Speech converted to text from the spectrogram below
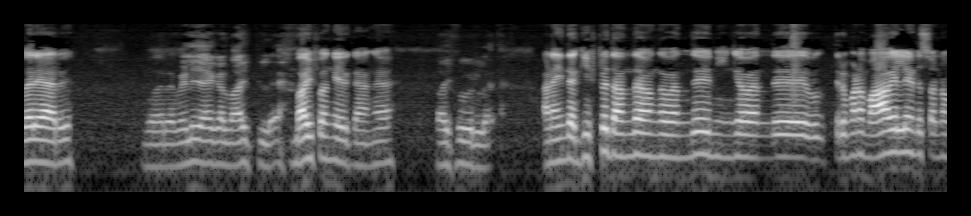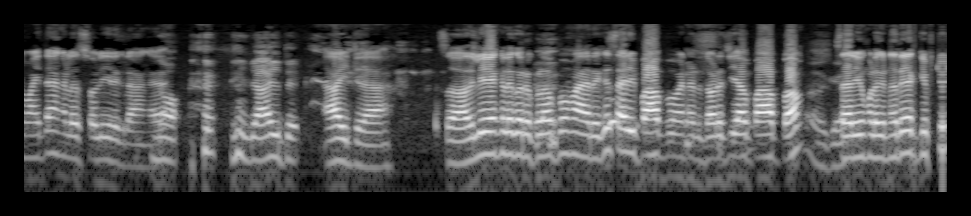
வேற யாரு? வேற வெளியாக்கள் வாய்ப்பு இல்ல வைஃப் அங்க இருக்காங்க. வைஃப் இல்ல. ஆனா இந்த gift தந்தவங்க வந்து நீங்க வந்து திருமணம் ஆகலைன்னு சொன்ன மாதிரி தான் எங்களை சொல்லி இருக்கிறாங்க No. இங்க ஆயிட்டு. ஆயிட்டுதா? சோ அதுலயே எங்களுக்கு ஒரு குழப்பமா இருக்கு. சரி பாப்போம் என்ன தொடர்ச்சியா பாப்போம் ஓகே சரி உங்களுக்கு நிறைய gift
